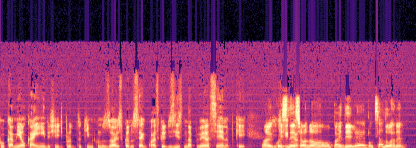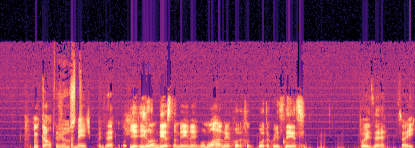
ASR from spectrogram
Com o caminhão caindo, cheio de produto químico nos olhos, ficando cego. Quase que eu desisto na primeira cena, porque. Ah, coincidência fica... ou não, o pai dele é boxeador, né? Então, exatamente, Justo. pois é. E, irlandês também, né? Vamos lá, né? Outra coincidência. Pois é, isso aí.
